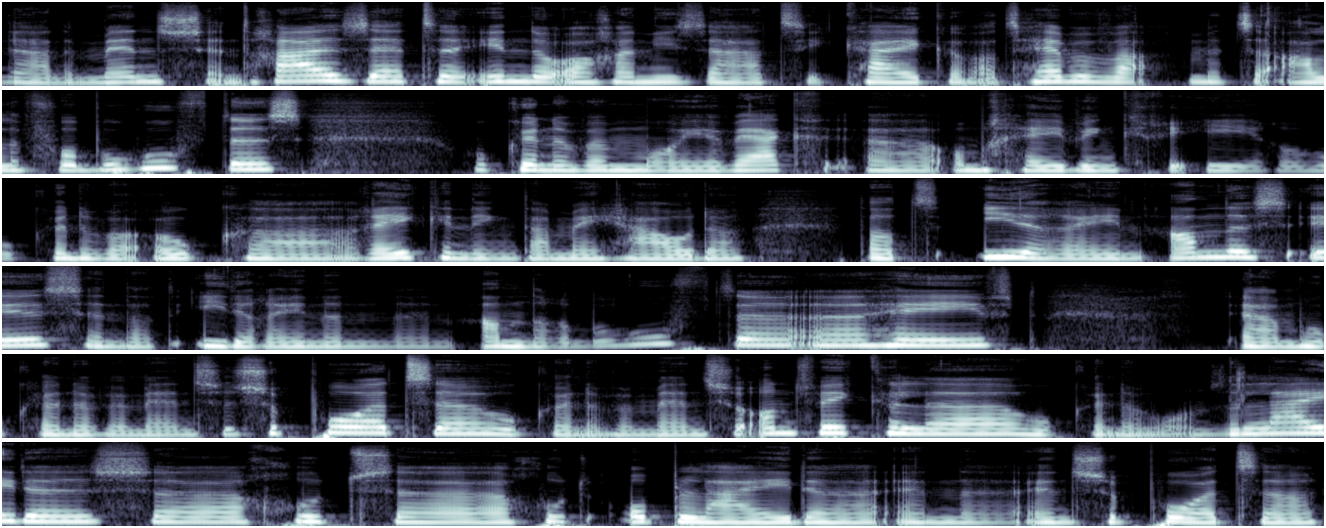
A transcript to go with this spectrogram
nou, de mens centraal zetten in de organisatie. Kijken wat hebben we met z'n allen voor behoeftes hoe kunnen we een mooie werkomgeving creëren? Hoe kunnen we ook uh, rekening daarmee houden dat iedereen anders is en dat iedereen een, een andere behoefte uh, heeft? Um, hoe kunnen we mensen supporten? Hoe kunnen we mensen ontwikkelen? Hoe kunnen we onze leiders goed, goed opleiden en, en supporten?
